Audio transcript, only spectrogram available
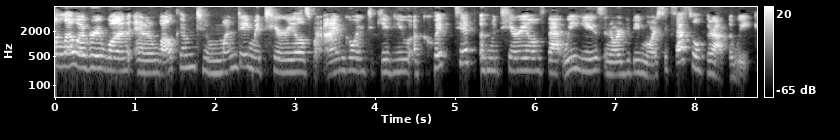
Hello everyone and welcome to Monday Materials where I'm going to give you a quick tip of materials that we use in order to be more successful throughout the week.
